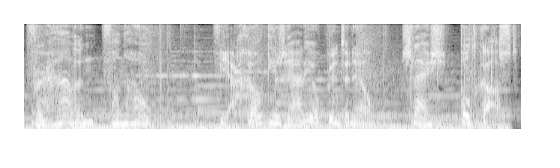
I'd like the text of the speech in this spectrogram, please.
Verhalen van Hoop via grootnieuwsradio.nl/podcast.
